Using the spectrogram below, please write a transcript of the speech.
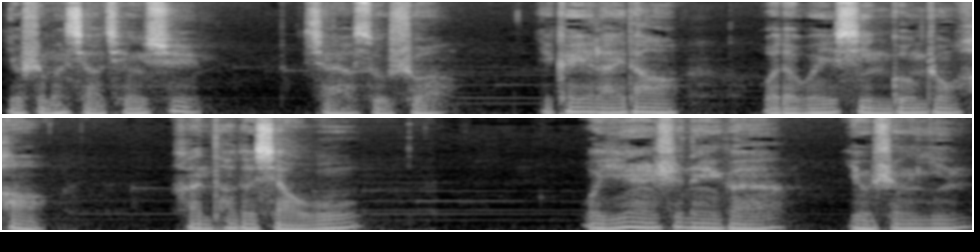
有什么小情绪想要诉说，也可以来到我的微信公众号“韩涛的小屋”。我依然是那个用声音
